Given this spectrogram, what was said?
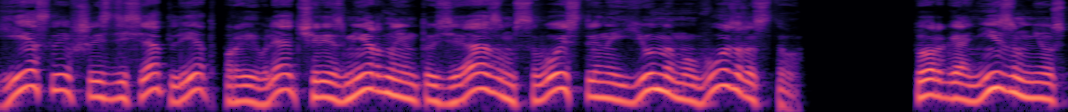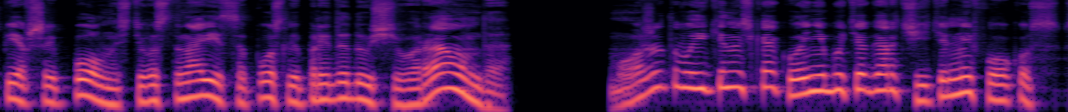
Если в 60 лет проявлять чрезмерный энтузиазм, свойственный юному возрасту, то организм, не успевший полностью восстановиться после предыдущего раунда, может выкинуть какой-нибудь огорчительный фокус.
